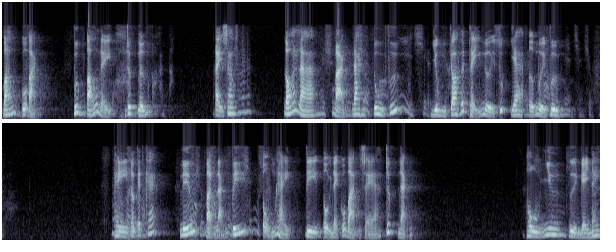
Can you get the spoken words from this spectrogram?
báo của bạn. Phước báo này rất lớn. Tại sao? Đó là bạn đang tu phước, dùng cho hết thảy người xuất gia ở mười phương. Hay nói cách khác, nếu bạn lãng phí, tổn hại, thì tội này của bạn sẽ rất nặng. Hầu như người ngày nay,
